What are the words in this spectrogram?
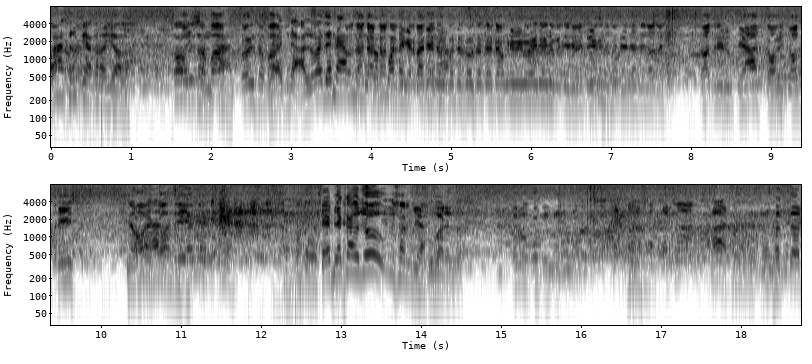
પાંચ રૂપિયા કરો લ્યો પાંચ ચોવીસો પાંચ હલવા દે ને ચોત્રીસ રૂપિયા ચોવીસ ચોત્રીસ. સાહેબ લખાવજો. ત્રેવીસો રૂપિયા. ઊભા રહેજો. સત્તર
